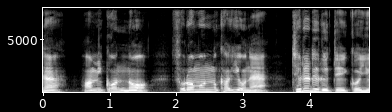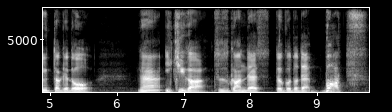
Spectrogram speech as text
ね、ファミコンのソロモンの鍵をね、トゥルルルってこう言ったけど、ね、息が続かんです。ということで、ボツ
